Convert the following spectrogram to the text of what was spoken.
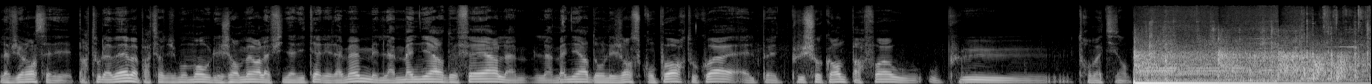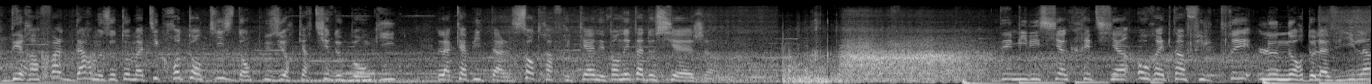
La violence, elle est partout la même. À partir du moment où les gens meurent, la finalité, elle est la même. Mais la manière de faire, la, manière dont les gens se comportent ou quoi, elle peut être plus choquante parfois ou plus traumatisante. Des rafales d'armes automatiques retentissent dans plusieurs quartiers de Bangui, La capitale centrafricaine est en état de siège. Des miliciens chrétiens auraient infiltré le nord de la ville.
